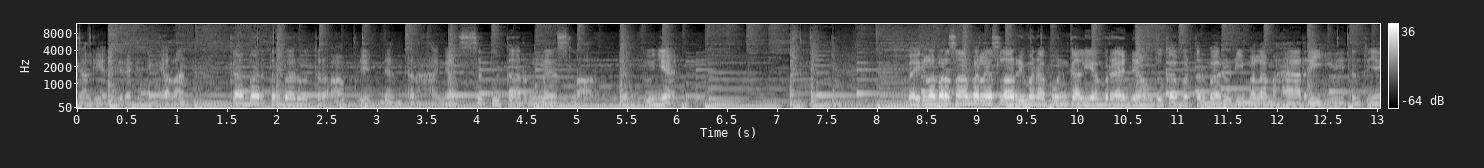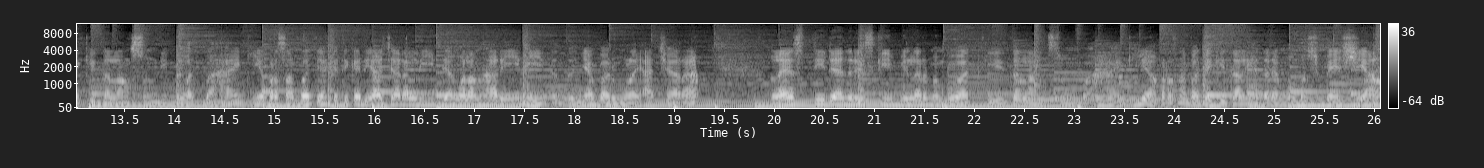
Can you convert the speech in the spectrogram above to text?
kalian tidak ketinggalan kabar terbaru terupdate dan terhangat seputar Leslar tentunya. Baiklah para sahabat Leslar di mana pun kalian berada untuk kabar terbaru di malam hari ini tentunya kita langsung dibuat bahagia persahabat ya ketika di acara Lida malam hari ini tentunya baru mulai acara Lesti dan Rizky Bilar membuat kita langsung bahagia persahabat ya kita lihat ada momen spesial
